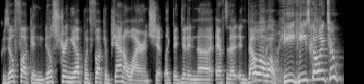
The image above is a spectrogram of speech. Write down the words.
because they'll fucking he'll string you up with fucking piano wire and shit like they did in uh, after that in Valkyrie. whoa, whoa. whoa! He he's going to?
